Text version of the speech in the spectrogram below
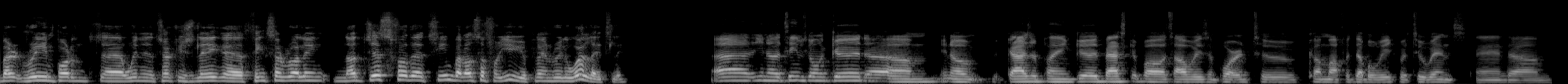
really important uh, win in the Turkish league. Uh, things are rolling not just for the team, but also for you. You're playing really well lately. Uh, you know, the team's going good. Um, you know, guys are playing good basketball. It's always important to come off a double week with two wins, and um,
